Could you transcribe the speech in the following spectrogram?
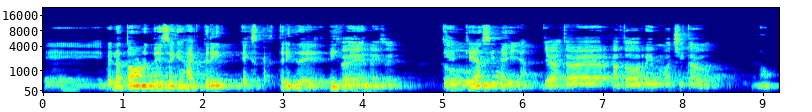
Eh, Bella Thorne dice que es actriz, ex actriz de De Disney. Disney, sí. ¿Qué, ¿Tú qué hacía ella? ¿Llegaste a ver a todo ritmo Chicago? No.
